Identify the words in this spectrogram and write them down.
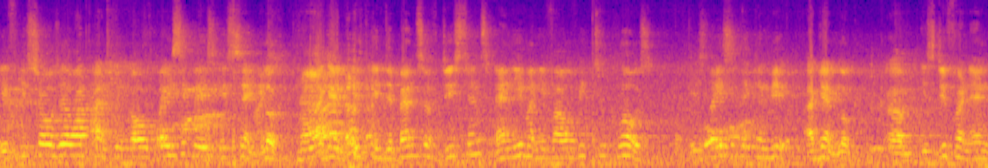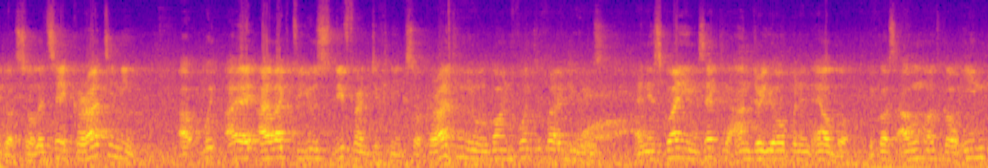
If he shows that one, I can go basically it's, it's same. Look, again, it, it depends of distance and even if I will be too close, it's basically can be, again, look, um, it's different angles. So let's say karate knee, uh, we, I, I like to use different techniques. So karate knee will go in 45 degrees and it's going exactly under your opening elbow because I will not go in,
